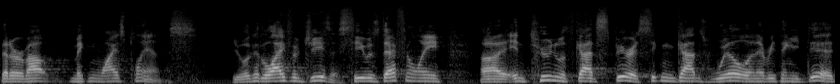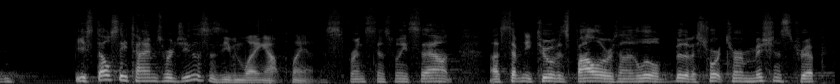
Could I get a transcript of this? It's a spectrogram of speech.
that are about making wise plans. You look at the life of Jesus, he was definitely uh, in tune with God's Spirit, seeking God's will in everything he did. But you still see times where Jesus is even laying out plans. For instance, when he sent out uh, 72 of his followers on a little bit of a short term missions trip,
